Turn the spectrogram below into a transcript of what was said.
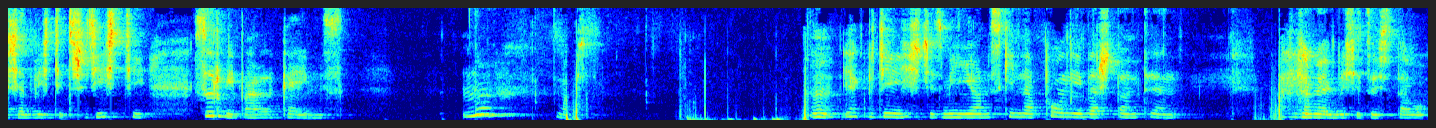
Kasia 230 Survival Games. No, właśnie. E, Jak widzieliście, zmieniłam skina, ponieważ tamten... Wiem, jakby się coś stało.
